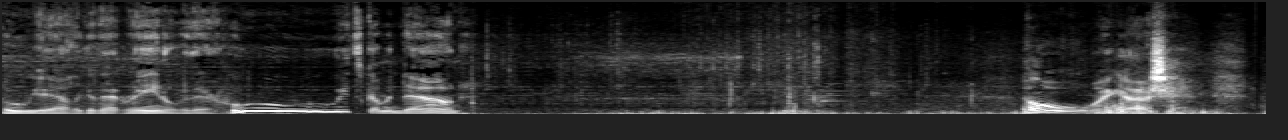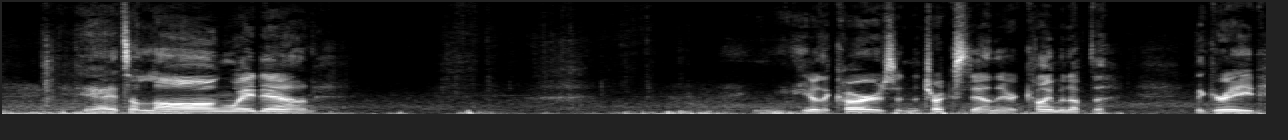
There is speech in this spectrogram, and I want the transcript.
Oh yeah, look at that rain over there. Whoo, it's coming down. Oh my gosh. Yeah, it's a long way down. Hear the cars and the trucks down there climbing up the, the grade.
